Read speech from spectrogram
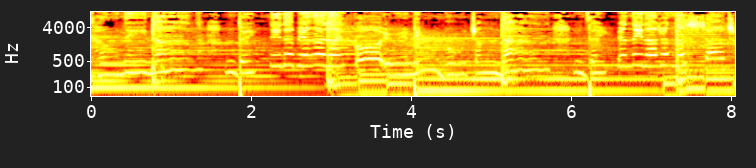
头呢喃，对你的偏爱太过于明目张胆，在原地打转的小丑。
